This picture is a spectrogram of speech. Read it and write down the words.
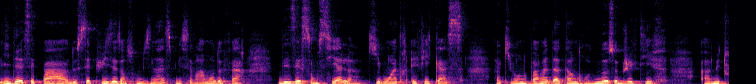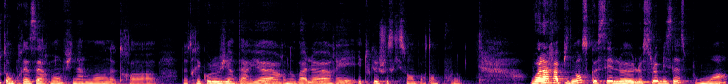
l'idée c'est pas de s'épuiser dans son business, mais c'est vraiment de faire des essentiels qui vont être efficaces, euh, qui vont nous permettre d'atteindre nos objectifs, euh, mais tout en préservant finalement notre, notre écologie intérieure, nos valeurs et, toutes les choses qui sont importantes pour nous. Voilà rapidement ce que c'est le, slow business pour moi.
